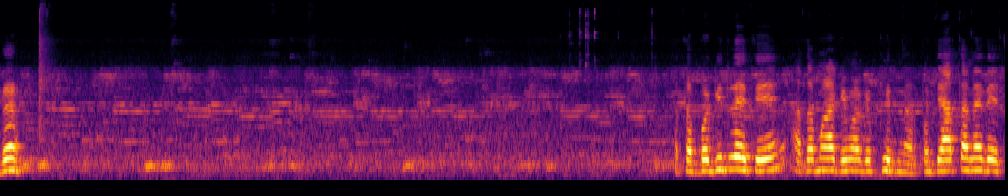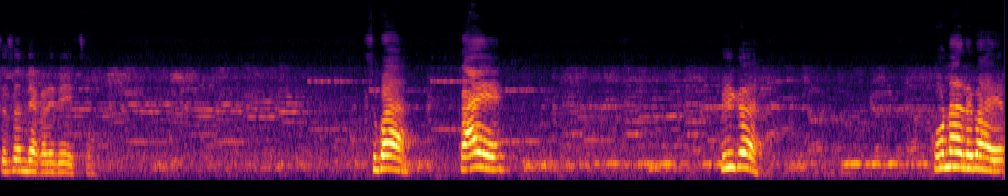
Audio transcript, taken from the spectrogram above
दर. आता बघितलंय ते आता मागे मागे फिरणार पण ते आता नाही द्यायचं संध्याकाळी द्यायचं. सुभा काय आहे? ठीक आहे. कोण आले बाहेर?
